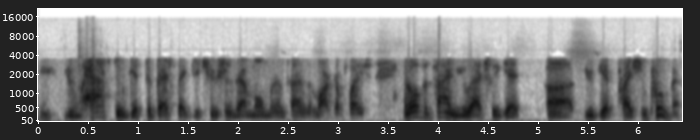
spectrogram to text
you have to get the best execution at that moment in time in the marketplace, and all the time you actually get uh, you get price improvement.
